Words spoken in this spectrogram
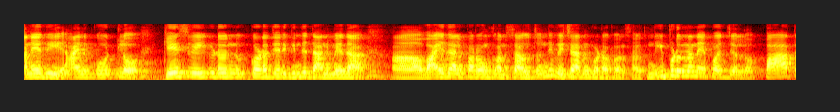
అనేది ఆయన కోర్టులో కేసు వేయడం కూడా జరిగింది. దాని మీద వాయిదాల పర్వం కొనసాగుతుంది విచారణ కూడా కొనసాగుతుంది. ఇప్పుడున్న నేపథ్యంలో పాత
